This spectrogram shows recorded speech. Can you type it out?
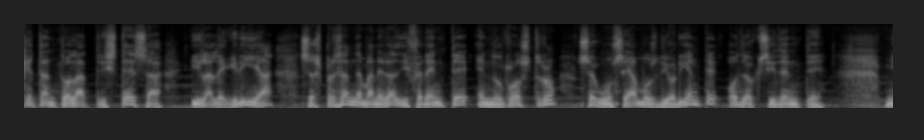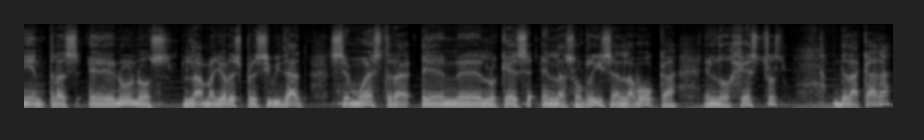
que tanto la tristeza y la alegría se expresan de manera diferente en el rostro según seamos de Oriente o de Occidente. Mientras en unos la mayor expresividad se muestra en eh, lo que es en la sonrisa, en la boca, en los gestos de la cara,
